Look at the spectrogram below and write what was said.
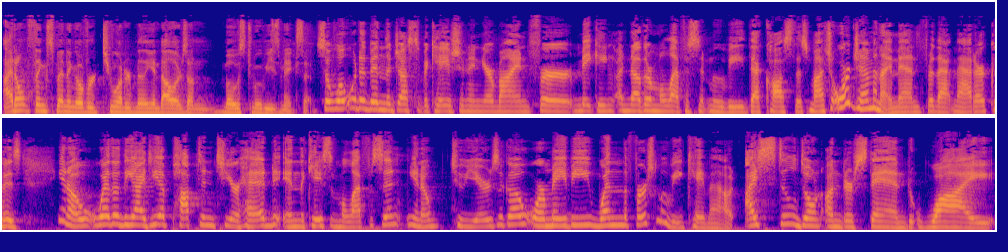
I don't think spending over $200 million on most movies makes sense. So, what would have been the justification in your mind for making another Maleficent movie that cost this much, or Gemini Man for that matter? Because, you know, whether the idea popped into your head in the case of Maleficent, you know, two years ago, or maybe when the first movie came out, I still don't understand why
